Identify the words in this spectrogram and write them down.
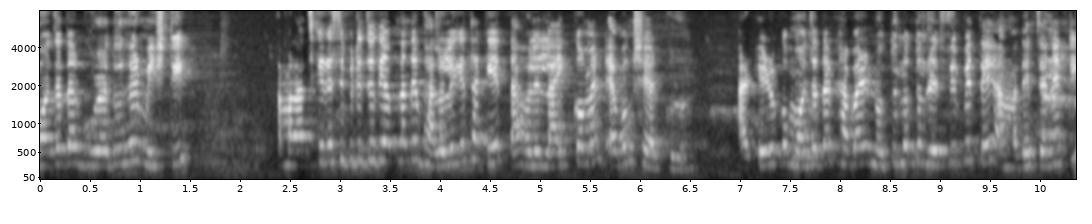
মজাদার গুঁড়া দুধের মিষ্টি। আমার আজকের রেসিপিটি যদি আপনাদের ভালো লেগে থাকে, তাহলে লাইক কমেন্ট এবং শেয়ার করুন। আর এরকম মজাদার খাবারের নতুন নতুন রেসিপি পেতে আমাদের চ্যানেলটি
